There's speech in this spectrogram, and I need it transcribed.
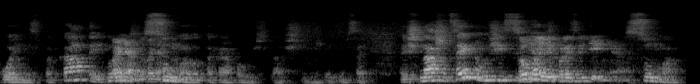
корень из k, ну, Понятно, сумма вот такая получится, да, что нужно это написать. Значит, наша цель научиться... Сумма делать- или произведение? Сумма.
